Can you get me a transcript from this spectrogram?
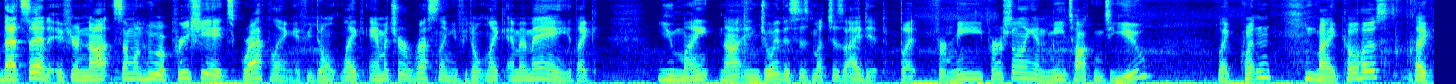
that said, if you're not someone who appreciates grappling, if you don't like amateur wrestling, if you don't like MMA, like you might not enjoy this as much as I did. But for me personally, and me talking to you, like Quentin, my co-host, like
